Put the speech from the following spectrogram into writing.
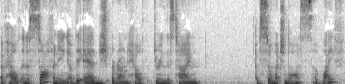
of health and a softening of the edge around health during this time of so much loss of life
